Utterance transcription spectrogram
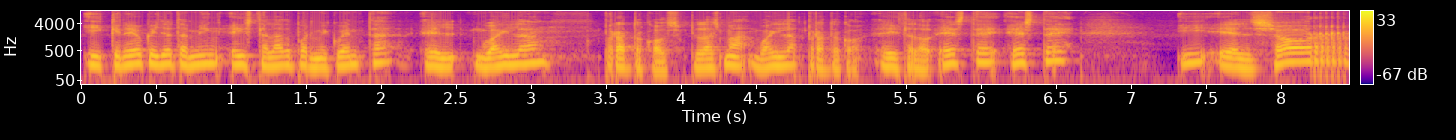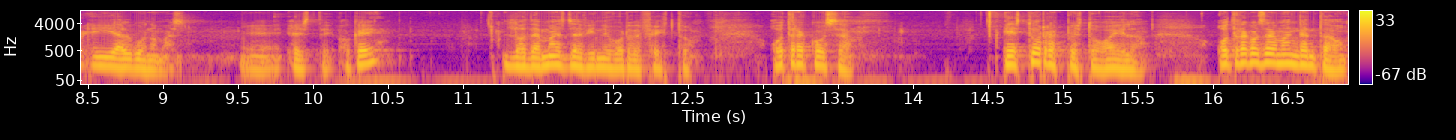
y creo que yo también he instalado por mi cuenta el Wayland Protocols, Plasma Wayland Protocol. He instalado este, este y el SOR y alguno más. Eh, este, ¿ok? Lo demás ya viene por defecto. Otra cosa, esto respecto a Baila. Otra cosa que me ha encantado,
